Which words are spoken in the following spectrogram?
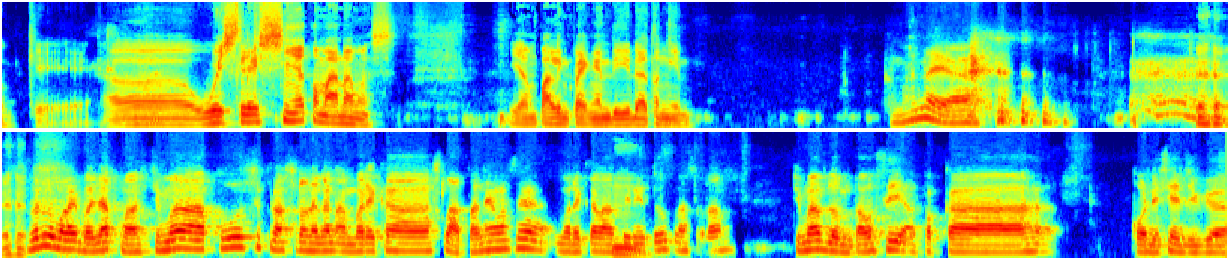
Oke okay. uh, eh, wishlistnya ke mana mas? Yang paling pengen didatengin? Ke mana ya sebenarnya lumayan banyak mas cuma aku sih penasaran dengan Amerika Selatan ya mas ya Amerika Latin hmm. itu penasaran cuma belum tahu sih apakah kondisinya juga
